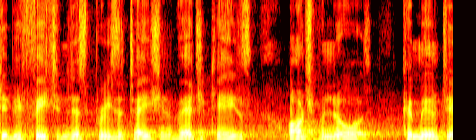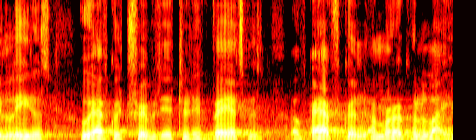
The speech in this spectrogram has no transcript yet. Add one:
to be featured in this presentation of educators, entrepreneurs, community leaders who have contributed to the advancement of African American life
